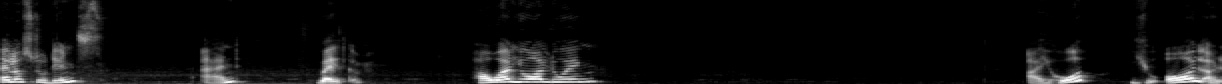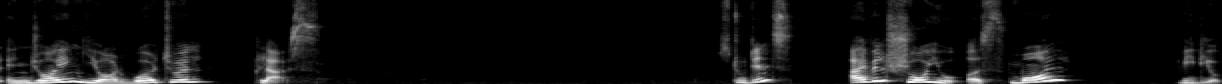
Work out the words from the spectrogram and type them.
Hello, students, and welcome. How are you all doing? I hope you all are enjoying your virtual class. Students, I will show you a small video.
